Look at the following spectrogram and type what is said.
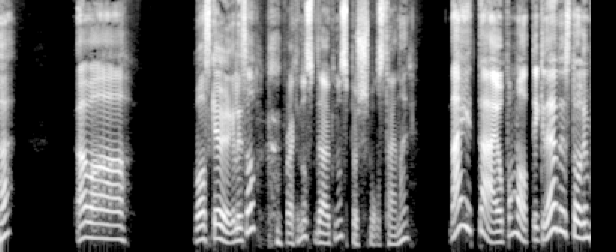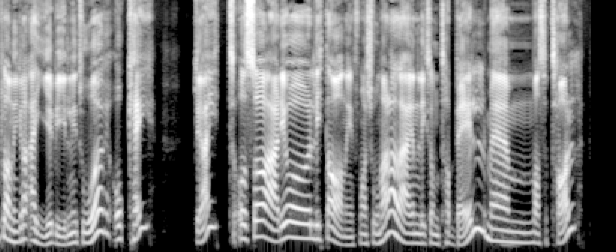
Hæ? Ja, hva Hva skal jeg gjøre, liksom? For det er, ikke noe, det er jo ikke noe spørsmålstegn her. Nei, det er jo på en måte ikke det. Det står en planlegger å eie bilen i to år. Ok, greit. Og så er det jo litt annen informasjon her. da. Det er en liksom tabell med masse tall eh,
